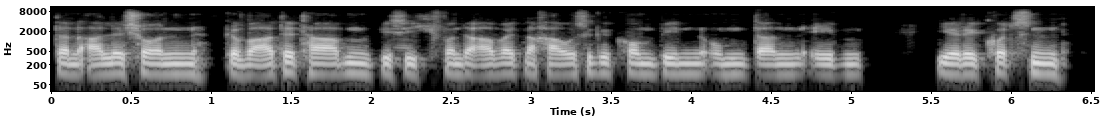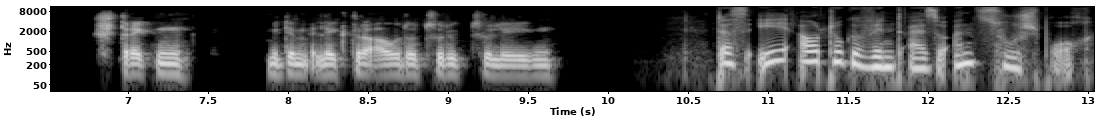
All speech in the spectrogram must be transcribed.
dann alle schon gewartet haben, bis ich von der Arbeit nach Hause gekommen bin, um dann eben ihre kurzen Strecken mit dem Elektroauto zurückzulegen. Das E-Auto gewinnt also an Zuspruch.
